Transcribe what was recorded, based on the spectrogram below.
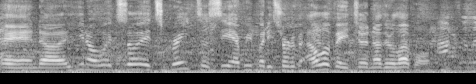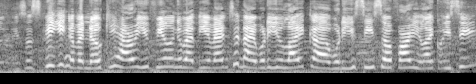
and uh, you know, it's so it's great to see everybody sort of elevate to another level. Absolutely. So speaking of Anokhi, how are you feeling about the event tonight? What do you like? Uh, what do you see so far? You like what you see?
